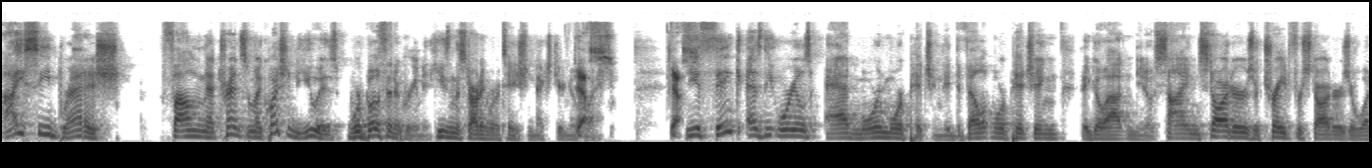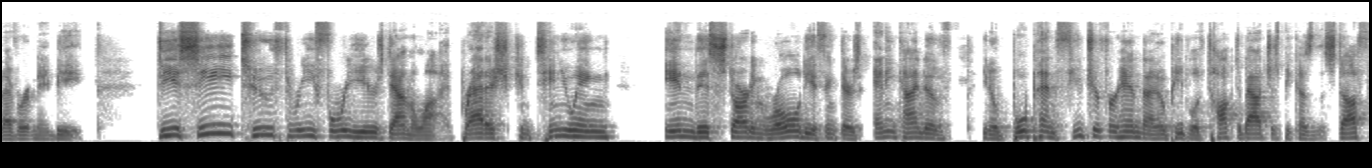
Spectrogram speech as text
I see Bradish following that trend. So my question to you is: We're both in agreement. He's in the starting rotation next year, no yes. question. Yes. Do you think as the Orioles add more and more pitching, they develop more pitching, they go out and you know sign starters or trade for starters or whatever it may be? Do you see two, three, four years down the line, Bradish continuing in this starting role? Do you think there's any kind of you know bullpen future for him that I know people have talked about just because of the stuff?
